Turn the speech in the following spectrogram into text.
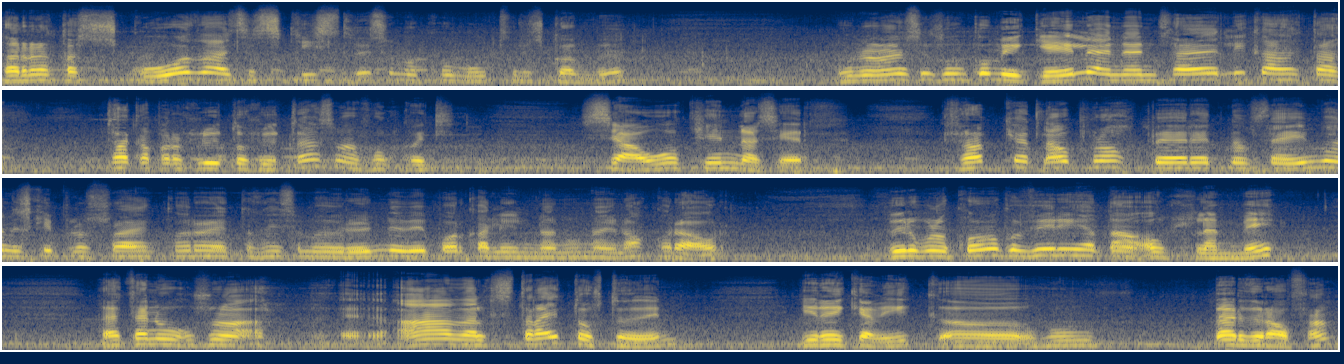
það er hægt að skoða þessa skýslu sem að koma út fyrir skömmu. Hún er aðeins og mikil en, en það er líka hægt að taka bara hlut og hluta sem að fólk vil sjá og kynna sér. Hrafnkjall á proppi er einn af þeim, hann er skipilagsfræðingur og einn af þeim sem hefur unnið við borgarlínuna núna í nokkur ár. Við erum búin að koma okkur fyrir hérna á Hlemmi. Þetta er nú svona eh, aðal strætóstöðin í Reykjavík. Uh, hún verður áfram.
